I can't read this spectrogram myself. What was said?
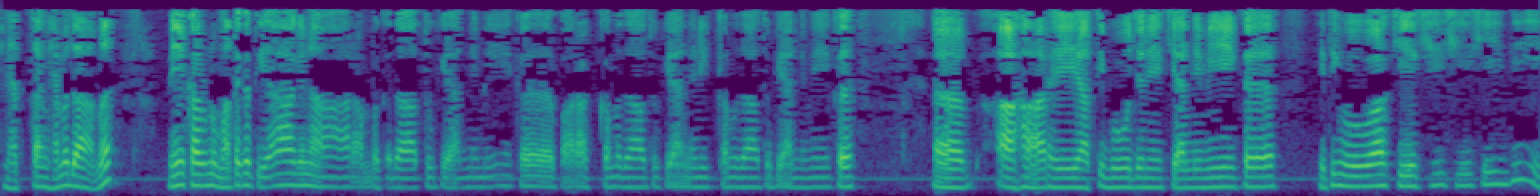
නැත්තම් හැමදාම මේ කරුණු මතක තියාගෙන ආරම්භක ධාතු කියන්නේ මේක පරක්කම ධාතු කියන්නේ නික්කම ධාතු කියන්නේ මේක ආහාරයේ අතිබෝධනය කියන්නේ මේක ඉතින් ඕවා කිය කිය කිය කීදී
